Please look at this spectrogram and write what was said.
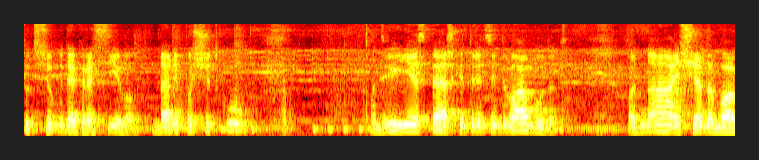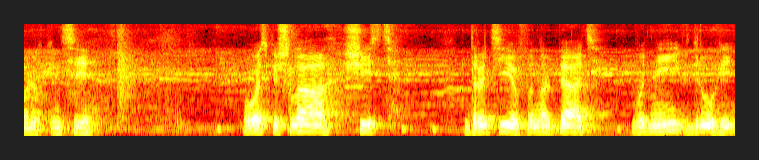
Тут все буде красиво. Далі по щитку дві ESP-шки 32 будуть. Одна, і ще добавлю в кінці. Ось пішла 6 дротів 0,5 в одній, в другій.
